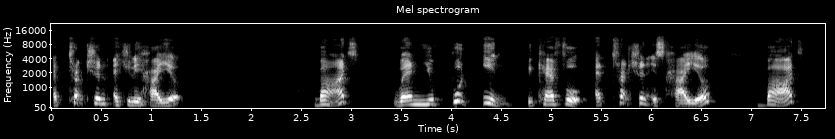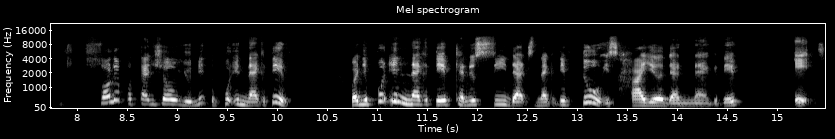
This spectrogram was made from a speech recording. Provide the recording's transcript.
Attraction actually higher. But when you put in, be careful, attraction is higher, but solute potential, you need to put in negative. When you put in negative, can you see that negative 2 is higher than negative 8?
